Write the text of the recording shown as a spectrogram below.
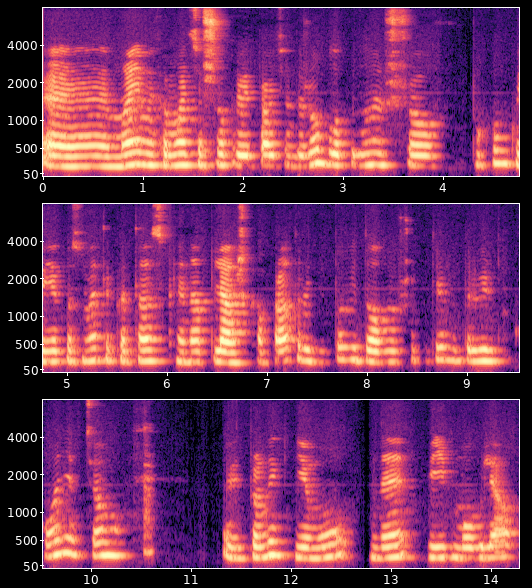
Е, маємо інформацію, що при відправці на дорогу було подумано, що в пакунку є косметика та скляна пляшка. Оператор повідомив, що потрібно перевірити пакування. В цьому відправник йому не відмовляв.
